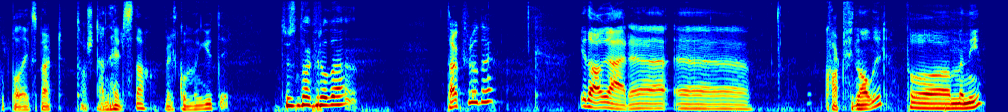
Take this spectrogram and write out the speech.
fotballekspert Torstein Helstad. Velkommen, gutter. Tusen takk, Frode. Takk, Frode. I dag er det eh, kvartfinaler på menyen.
